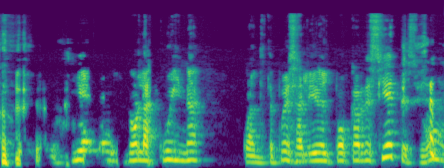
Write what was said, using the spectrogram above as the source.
siete, no la cuina, cuando te puede salir el pócar de siete, ¿no?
